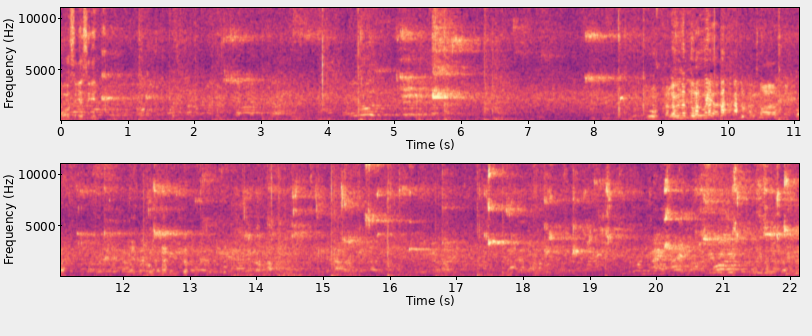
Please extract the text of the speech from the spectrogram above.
Oo, sige, sige. Oh, talaga natuluyan. Maamit pa. Thank you.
